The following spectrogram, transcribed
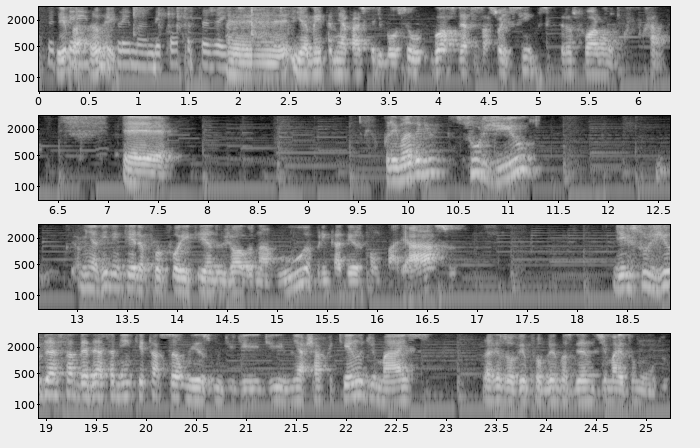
sua experiência no Play Monday. Conta pra gente. É, e amei também a prática de bolso. Eu gosto dessas ações simples que transformam rápido. É, Playman ele surgiu. A minha vida inteira foi, foi criando jogos na rua, brincadeiras com palhaços. E ele surgiu dessa, dessa minha inquietação mesmo, de, de, de me achar pequeno demais para resolver problemas grandes demais do mundo.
